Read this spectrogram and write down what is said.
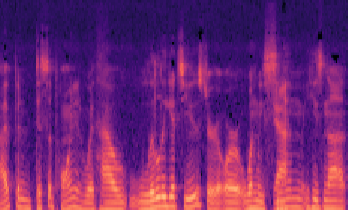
I've been disappointed with how little he gets used, or or when we see Yeah. him, he's not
